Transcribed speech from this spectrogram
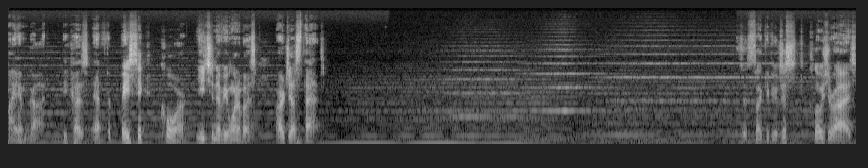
I am God. Because at the basic core, each and every one of us are just that. It's like if you just close your eyes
